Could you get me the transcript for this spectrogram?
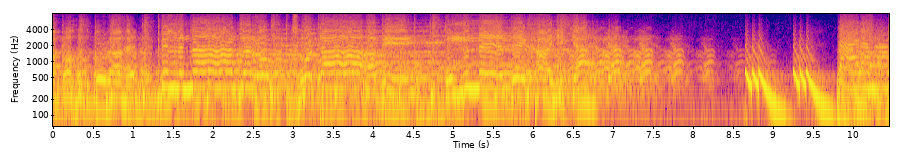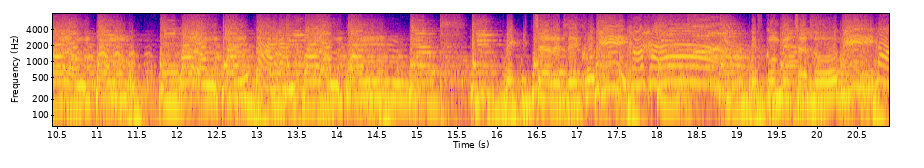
नशा बहुत बुरा है। दिल ना करो छोटा अभी। तुमने देखा ही क्या? पिक्चर देखोगी? हाँ हाँ। इसको में चलोगी। हाँ।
